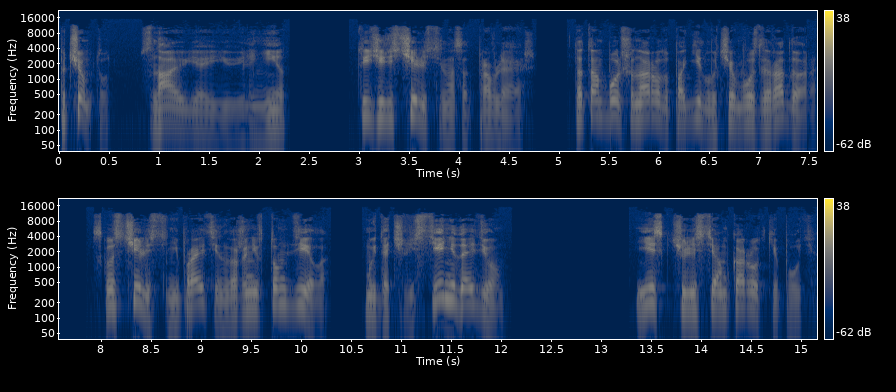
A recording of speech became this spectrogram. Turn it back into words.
Причем тут? Знаю я ее или нет? Ты через челюсти нас отправляешь. Да там больше народу погибло, чем возле радара. Сквозь челюсти не пройти, но даже не в том дело. Мы до челюстей не дойдем. Есть к челюстям короткий путь,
